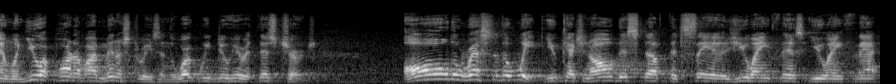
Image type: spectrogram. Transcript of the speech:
and when you are part of our ministries and the work we do here at this church, all the rest of the week, you catching all this stuff that says you ain't this, you ain't that,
